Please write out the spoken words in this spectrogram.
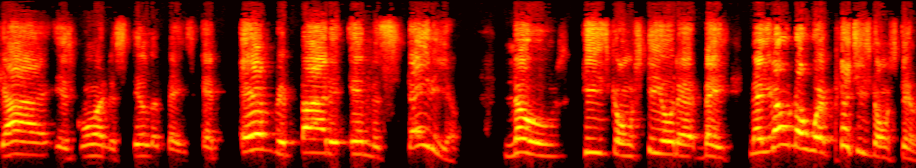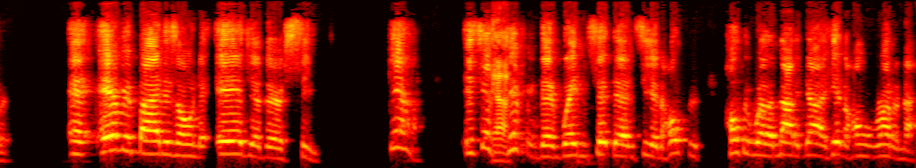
guy is going to steal a base, and everybody in the stadium knows he's gonna steal that base. Now you don't know what pitch he's gonna steal it, and everybody's on the edge of their seat. Yeah, it's just Yeah. different than waiting, sit there and see and hoping, hoping whether or not a guy hit a home run or not.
